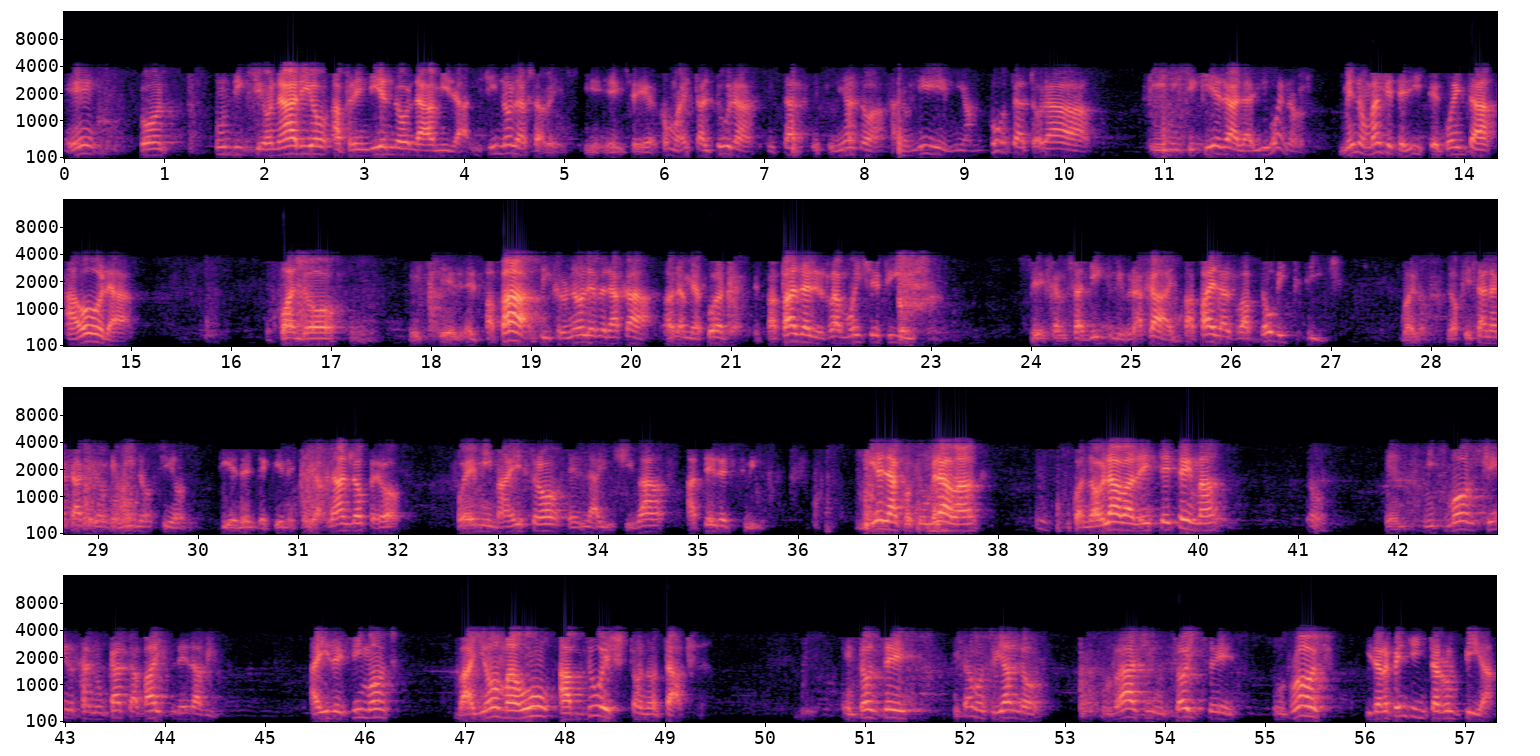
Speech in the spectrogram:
¿eh? con un diccionario aprendiendo la amidad. Y si no la sabes, y, como a esta altura estás estudiando a Jarolim, mi amputa Torah, y ni siquiera la... Y bueno, menos mal que te diste cuenta ahora, cuando este, el papá, dijo no le verá ahora me acuerdo, el papá del Rab Moishe Fish, de Hamzadik el papá era el Rab Fish. Bueno, los que están acá creo que mi noción tienen de quién estoy hablando, pero fue mi maestro en la yeshiva Ateret Y él acostumbraba, cuando hablaba de este tema, ¿no? en Mismor Shir Hanukata Bait de David. Ahí decimos Bayomau Abdu Estonotab. Entonces, estamos estudiando un Rashi, un Toitse, un Rosh, y de repente interrumpía.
